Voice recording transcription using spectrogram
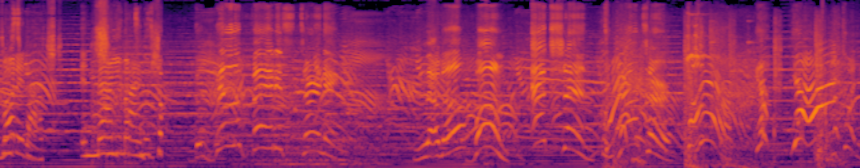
dispatched in mankind's... The wheel of fate is turning! Level one! Action! Counter! Yeah! Yeah! Counter!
